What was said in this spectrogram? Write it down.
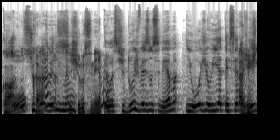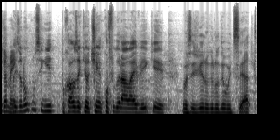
Claro, Ô, assistiu duas cara, vezes no cinema. assistiu no cinema? Eu assisti duas vezes no cinema e hoje eu ia a terceira A gente vez, também. mas eu não consegui. Por causa que eu tinha que configurar a live aí que vocês viram que não deu muito certo.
